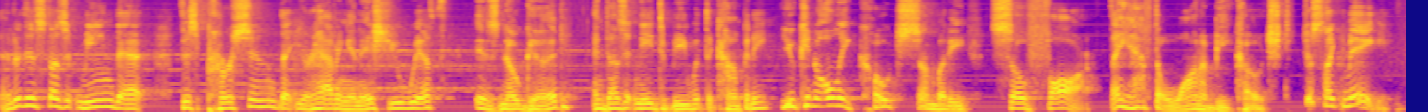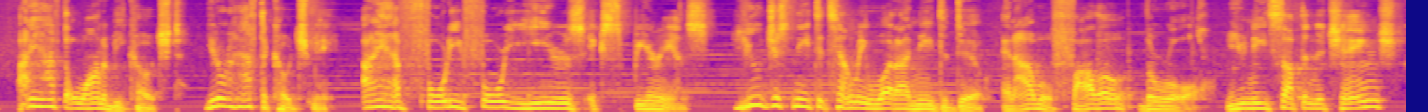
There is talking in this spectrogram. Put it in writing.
And this doesn't mean that this person that you're having an issue with is no good and doesn't need to be with the company. You can only coach somebody so far. They have to want to be coached, just like me. I have to want to be coached. You don't have to coach me. I have 44 years experience. You just need to tell me what I need to do, and I will follow the rule. You need something to change,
